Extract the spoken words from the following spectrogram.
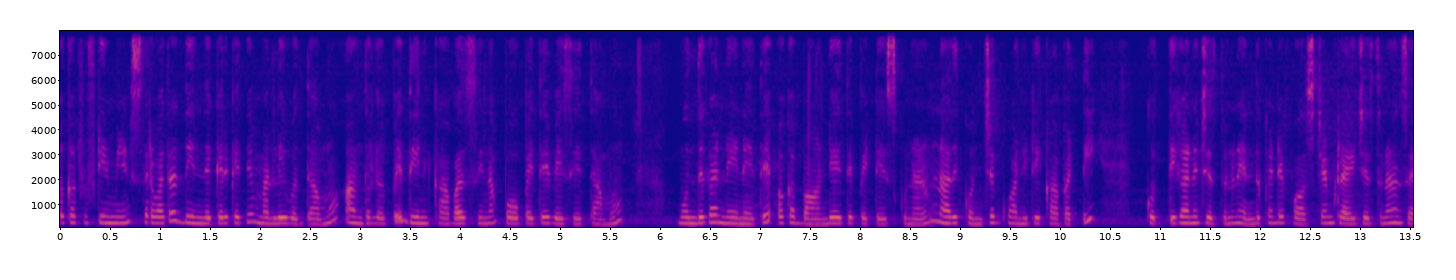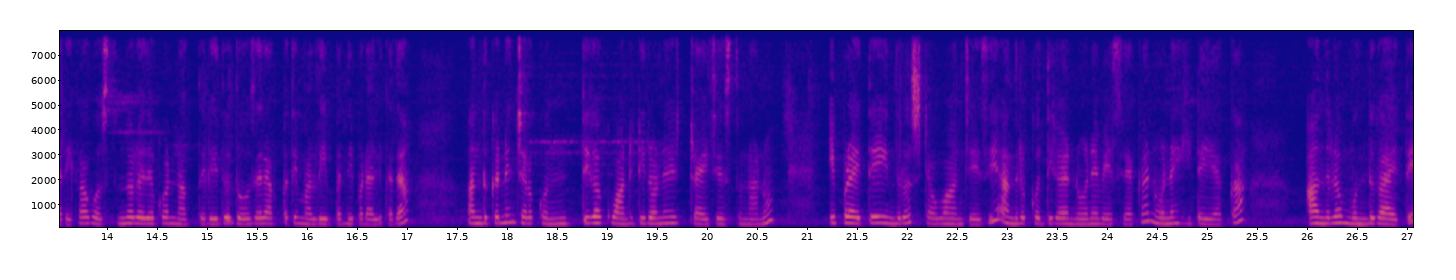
ఒక ఫిఫ్టీన్ మినిట్స్ తర్వాత దీని దగ్గరికి అయితే మళ్ళీ వద్దాము. అంతలోపే దీనికి కావాల్సిన పోపు అయితే వేసేద్దాము. ముందుగా నేనైతే ఒక బాండీ అయితే పెట్టేసుకున్నాను. నాది కొంచెం క్వాంటిటీ కాబట్టి కొద్దిగానే చేస్తున్నాను. ఎందుకంటే ఫస్ట్ టైం ట్రై చేస్తున్నాను సరిగా వస్తుందో లేదో కూడా నాకు తెలియదు దోశ లేకపోతే మళ్ళీ ఇబ్బంది పడాలి కదా. అందుకని నేను చాలా కొద్దిగా క్వాంటిటీలోనే ట్రై చేస్తున్నాను. ఇప్పుడైతే ఇందులో స్టవ్ ఆన్ చేసి అందులో కొద్దిగా నూనె వేసాక నూనె హీట్ అయ్యాక అందులో ముందుగా అయితే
